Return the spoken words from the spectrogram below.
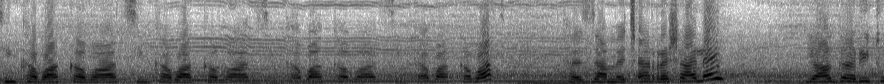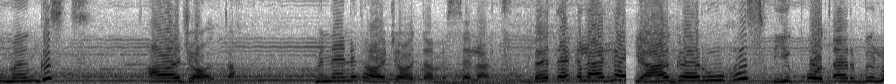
ሲንከባከባት ሲንከባከባት ሲንከባከባት ሲንከባከባት ከዛ መጨረሻ ላይ የሀገሪቱ መንግስት አዋጅ አወጣ። ምን አይነት አዋጅ አወጣ መሰላችሁ? በጠቅላላ የሀገሩ ሕዝብ ይቆጠር ብሎ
